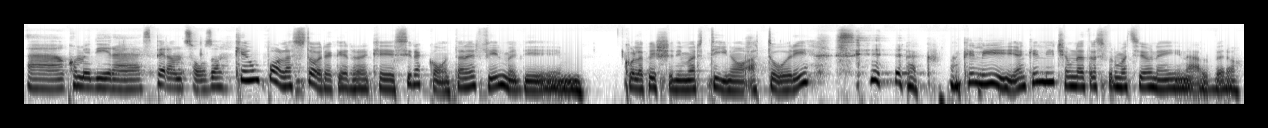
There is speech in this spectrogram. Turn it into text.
eh, come dire, speranzoso. Che è un po' la storia che, che si racconta nel film di con la pesce di Martino, attori. Sì. Ecco, anche lì, anche lì c'è una trasformazione in albero.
